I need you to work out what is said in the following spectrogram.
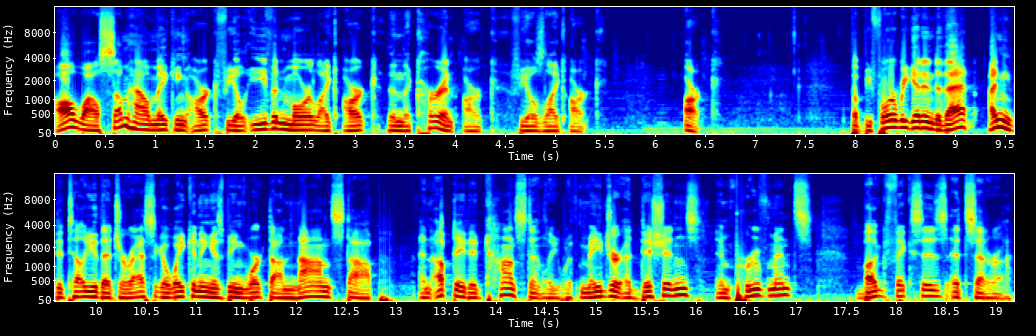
all while somehow making Ark feel even more like Ark than the current Ark feels like Ark. Ark. But before we get into that, I need to tell you that Jurassic Awakening is being worked on non stop and updated constantly with major additions, improvements, bug fixes, etc.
